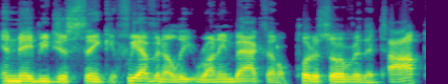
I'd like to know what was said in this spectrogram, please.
and maybe just think if we have an elite running back that'll put us over the top,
